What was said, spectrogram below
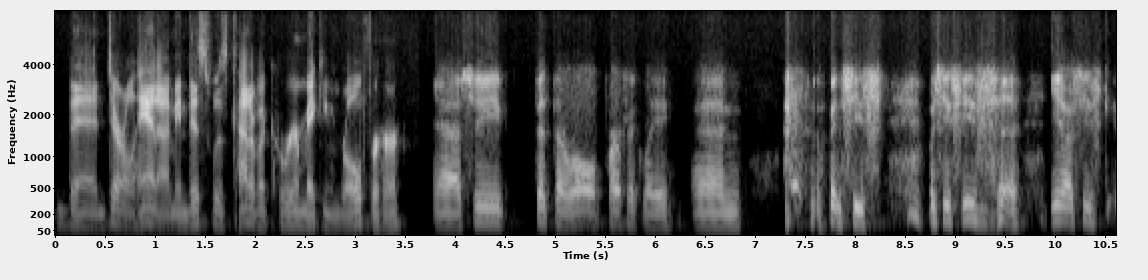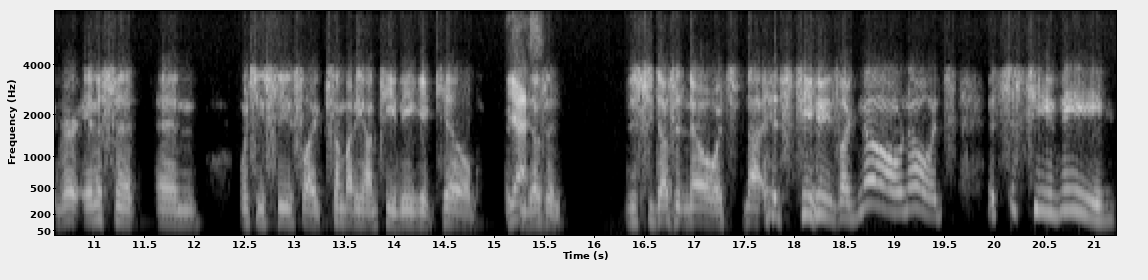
than Daryl Hannah. I mean, this was kind of a career-making role for her. Yeah, she fit the role perfectly, and when she's when she sees, uh, you know, she's very innocent, and when she sees like somebody on TV get killed yes. she doesn't she doesn't know it's not it's TV. He's like, no, no, it's it's just TV.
